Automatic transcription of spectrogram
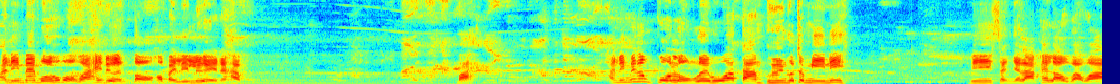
อันนี้แม่โมดเขาบอกว่าให้เดินต่อเข้าไปเรื่อยๆนะครับไปอันนี้ไม่ต้องกลัวหลงเลยเพราะว่าตามพื้นเขาจะมีนี่ มีสัญลักษณ์ให้เราแบบว่า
